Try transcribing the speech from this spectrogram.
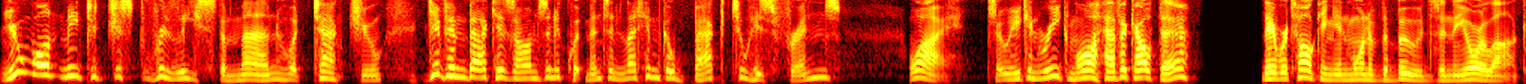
You want me to just release the man who attacked you, give him back his arms and equipment, and let him go back to his friends? Why, so he can wreak more havoc out there? They were talking in one of the booths in the Orlok.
